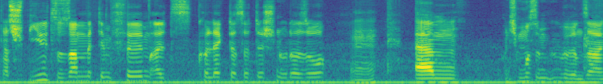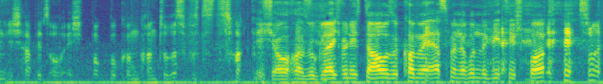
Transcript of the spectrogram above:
das Spiel zusammen mit dem Film als Collectors Edition oder so. Mhm. Ähm, Und ich muss im Übrigen sagen, ich habe jetzt auch echt Bock bekommen, Gran Turismo zu zocken. ich auch. Also gleich, wenn ich nach Hause komme, erstmal eine Runde GT Sport. erstmal,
